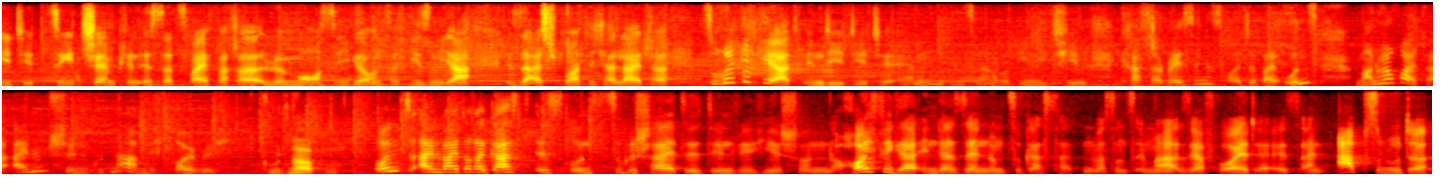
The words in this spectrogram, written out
ITC-Champion ist er, zweifacher Le Mans-Sieger und seit diesem Jahr ist er als sportlicher Leiter zurückgekehrt in die DTM. ins Lamborghini-Team Krasser Racing ist heute bei uns. Manuel Reuter, einen schönen guten Abend, ich freue mich. Guten Abend. Und ein weiterer Gast ist uns zugeschaltet, den wir hier schon häufiger in der Sendung zu Gast hatten, was uns immer sehr freut. Er ist ein absoluter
